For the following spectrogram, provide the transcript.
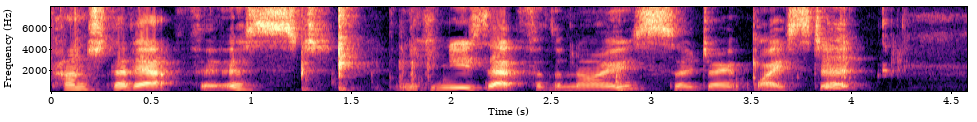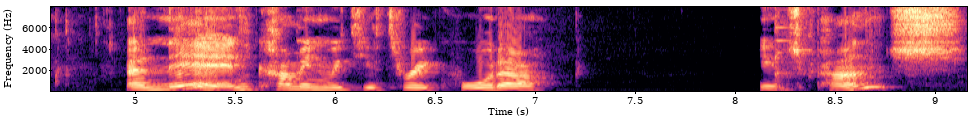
punch that out first. You can use that for the nose, so don't waste it. And then come in with your three quarter inch punch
